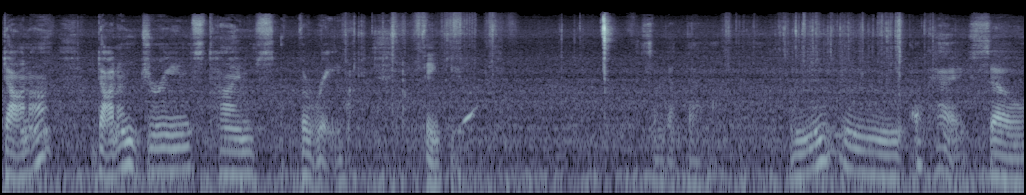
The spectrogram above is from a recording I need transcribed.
Donna. Donna Dreams times three. Thank you. Ooh, okay, so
